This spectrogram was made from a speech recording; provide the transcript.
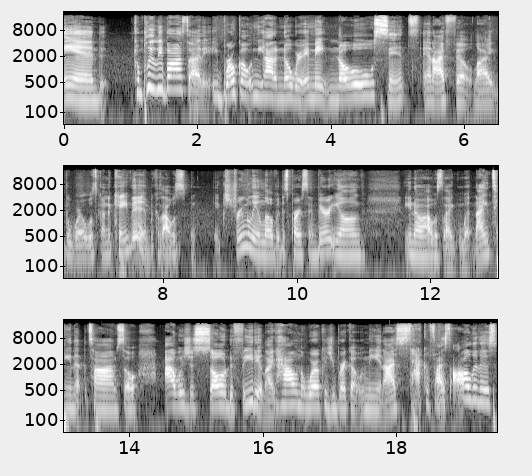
and completely blindsided. He broke up with me out of nowhere. It made no sense and I felt like the world was going to cave in because I was extremely in love with this person, very young you know, I was like, what, 19 at the time. So I was just so defeated. Like, how in the world could you break up with me? And I sacrificed all of this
